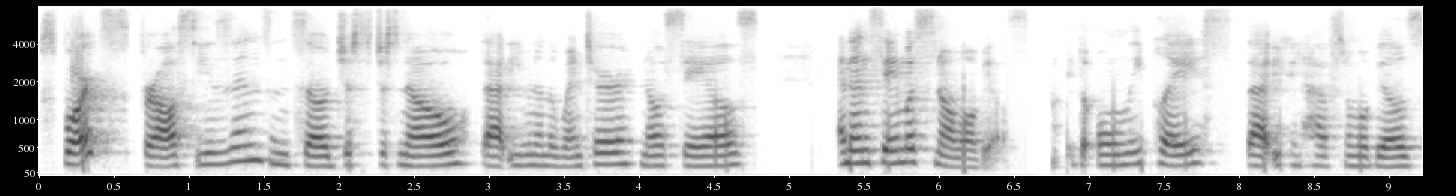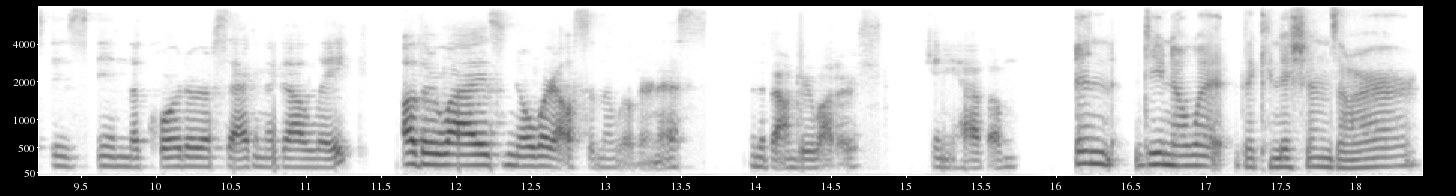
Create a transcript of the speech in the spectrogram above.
sports for all seasons. And so just, just know that even in the winter, no sails. And then same with snowmobiles. The only place that you can have snowmobiles is in the corridor of Saganaga Lake. Otherwise, nowhere else in the wilderness, in the boundary waters, can you have them. And do you know what the conditions are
